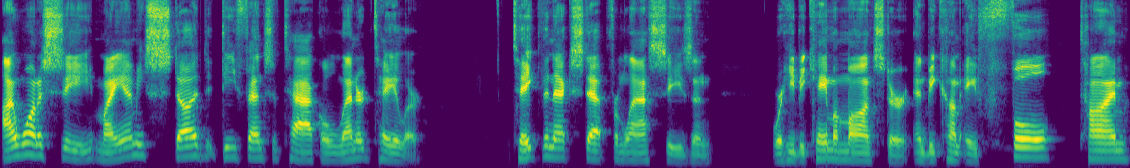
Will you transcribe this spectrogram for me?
I want to see Miami stud defensive tackle Leonard Taylor take the next step from last season where he became a monster and become a full time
